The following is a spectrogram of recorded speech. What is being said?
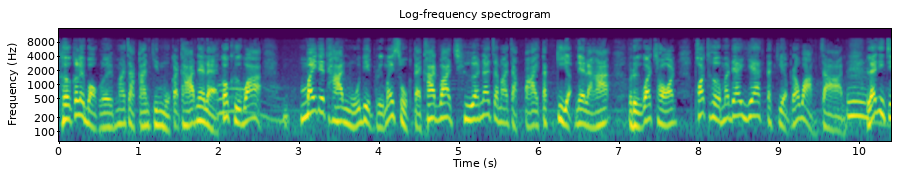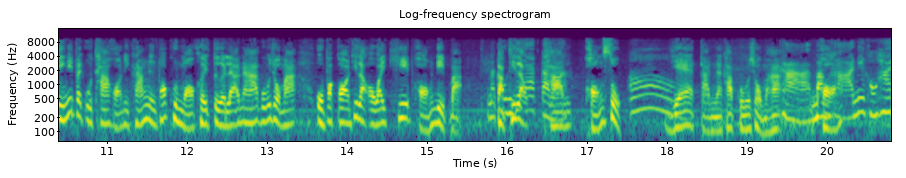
เธอก็เลยบอกเลยมาจากการกินหมูกระทะเนี่ยแหละ ก็คือว่าไม่ได้ทานหมูดิบหรือไม่สุกแต่คาดว่าเชื้อน่าจะมาจากปลายตะเกียบเนี่ยแหละฮะหรือว่าช้อน เพราะเธอไม่ได้แยกตะเกียบระหว่างจาน และจริงๆนี่เป็นอุทาหรณ์อีกครั้งหนึ่งเพราะคุณหมอเคยเตือนแล้วนะฮะคุณผู้ชมฮะอุปกรณ์ที่เราเอาไว้คีบของดิบอะ มันต้กัองที่เราแยกกันนะทานของสุกอ๋อ แยกกันนะครับคุณผู้ชมฮะค่ะ บางขอ ร้านนี่เขาให้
